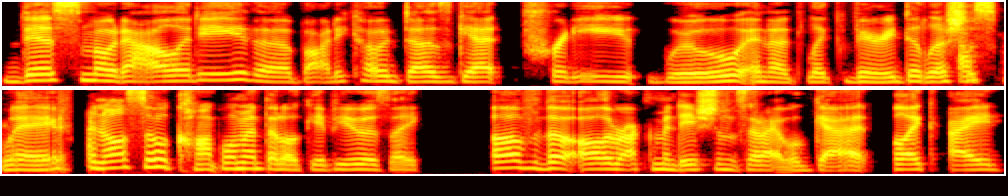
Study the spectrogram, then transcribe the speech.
this modality, the body code does get pretty woo in a like very delicious way. And also a compliment that I'll give you is like of the all the recommendations that I will get, like I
